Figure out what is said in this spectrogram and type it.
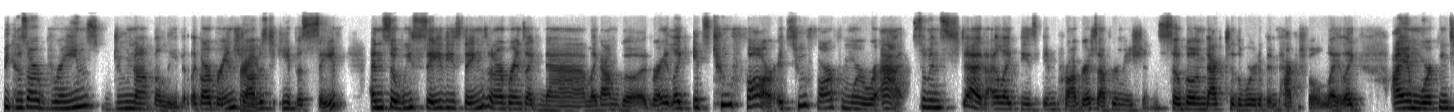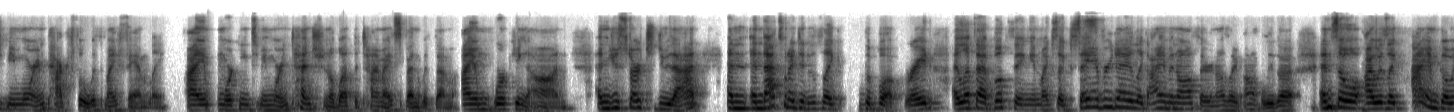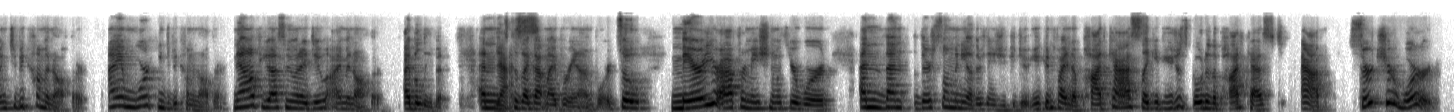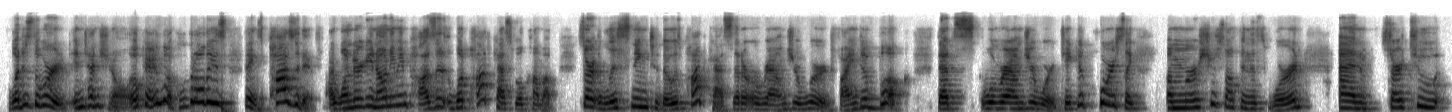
because our brains do not believe it. Like our brain's right. job is to keep us safe. And so we say these things and our brain's like, nah, like I'm good, right? Like it's too far. It's too far from where we're at. So instead, I like these in progress affirmations. So going back to the word of impactful, like, like I am working to be more impactful with my family. I am working to be more intentional about the time I spend with them. I am working on. And you start to do that and and that's what I did with like the book, right? I left that book thing and Mike's like, say every day, like I am an author. And I was like, I don't believe that. And so I was like, I am going to become an author. I am working to become an author. Now, if you ask me what I do, I'm an author. I believe it. And yes. it's because I got my brain on board. So marry your affirmation with your word. And then there's so many other things you could do. You can find a podcast. Like if you just go to the podcast app, search your word what is the word intentional okay look look at all these things positive i wonder you know what i mean positive what podcast will come up start listening to those podcasts that are around your word find a book that's around your word take a course like immerse yourself in this word and start to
